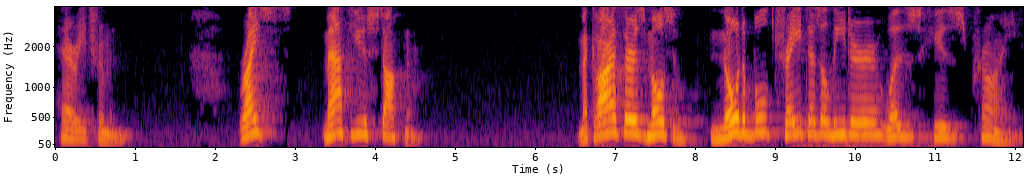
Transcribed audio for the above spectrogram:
Harry Truman. Rice Matthew Stockner. MacArthur's most notable trait as a leader was his pride.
